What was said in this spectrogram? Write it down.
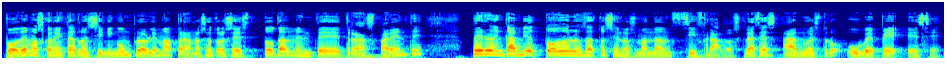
podemos conectarnos sin ningún problema. Para nosotros es totalmente transparente, pero en cambio todos los datos se nos mandan cifrados gracias a nuestro VPS.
